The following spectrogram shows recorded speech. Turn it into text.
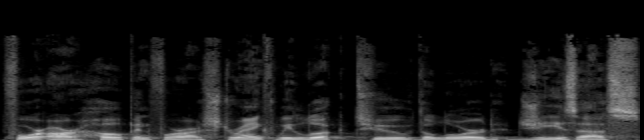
for our hope and for our strength. We look to the Lord Jesus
